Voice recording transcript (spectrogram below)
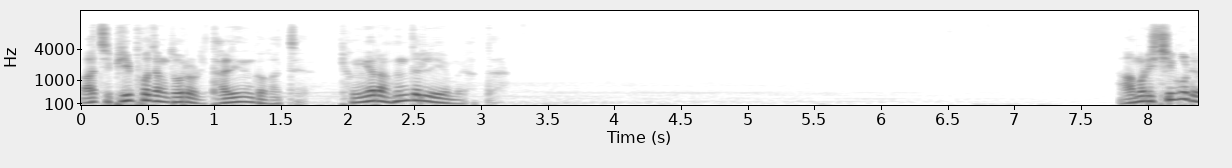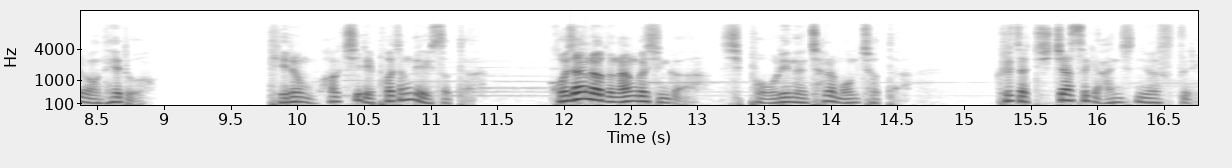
마치 비포장 도로를 달리는 것 같은 격렬한 흔들림이었다. 아무리 시골이라곤 해도 길은 확실히 포장되어 있었다. 고장이라도 난 것인가 싶어 우리는 차를 멈췄다. 그러자 뒷좌석에 앉은 녀석들이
